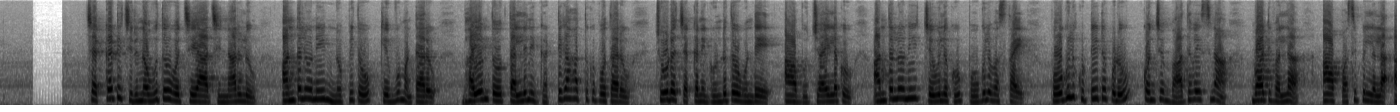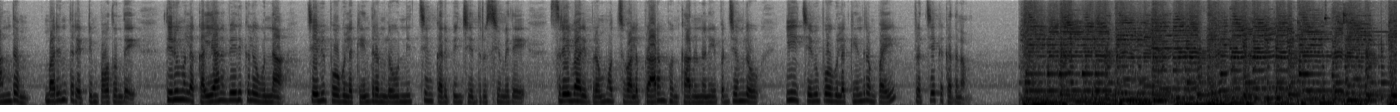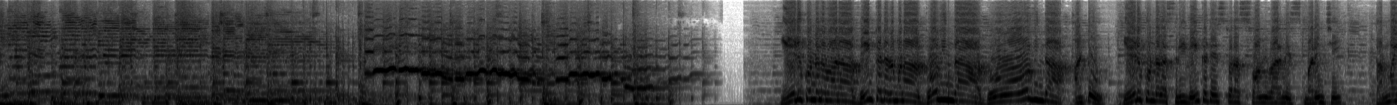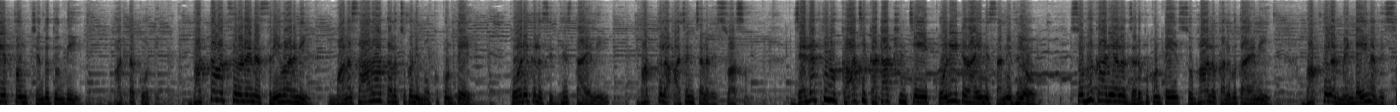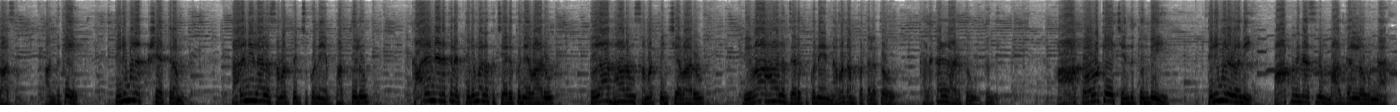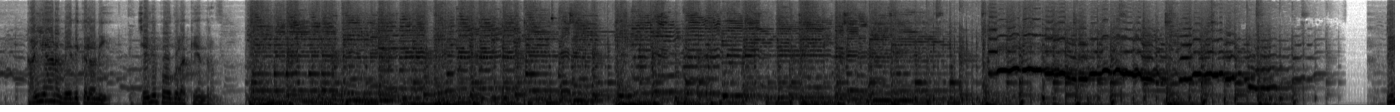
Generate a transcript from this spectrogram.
చక్కటి చిరునవ్వుతో వచ్చే ఆ చిన్నారులు అంతలోనే నొప్పితో కెవ్వుమంటారు. భయంతో తల్లిని గట్టిగా హత్తుకుపోతారు. చూడ చక్కని గుండుతో ఉండే ఆ బుజ్జాయిలకు అంతలోనే చెవులకు పోగులు వస్తాయి. పోగులు కుట్టేటప్పుడు కొంచెం బాధ వేసినా వాటి వల్ల ఆ పసిపిల్లల అందం మరింత రెట్టింపవుతుంది. తిరుమల కళ్యాణ వేదికలో ఉన్న చెవి పోగుల కేంద్రంలో నిత్యం కనిపించే దృశ్యమిదే. శ్రీవారి బ్రహ్మోత్సవాలు ప్రారంభం కానున్న నేపథ్యంలో ఈ చెవిపోగుల కేంద్రంపై ప్రత్యేక కథనం. ఏడుకొండలవాడ వెంకటరమణ గోవింద గోవింద అంటూ ఏడుకొండల శ్రీ వెంకటేశ్వర స్వామివారిని స్మరించి తన్మయత్వం చెందుతుంది భక్తకోటి. భక్తవత్సలుడైన శ్రీవారిని మనసారా తలుచుకొని మొక్కుకుంటే కోరికలు సిద్ధిస్తాయని భక్తుల అచంచల విశ్వాసం. జగత్తును కాచి కటాక్షించే కోనేటిరాయిని సన్నిధిలో శుభకార్యాలు జరుపుకుంటే శుభాలు కలుగుతాయని భక్తుల మెండైన విశ్వాసం. అందుకే తిరుమల క్షేత్రం తలనీలాలు సమర్పించుకునే భక్తులు కాలినడకన తిరుమలకు చేరుకునేవారు తులాభారం సమర్పించేవారు వివాహాలు జరుపుకునే నవదంపతులతో కళకళ్ళాడుతూ ఉంటుంది. ఆ కోవకే చెందుతుంది తిరుమలలోని పాప వినాశనం మార్గంలో ఉన్న కళ్యాణ వేదికలోని చెవిపోగుల కేంద్రం.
